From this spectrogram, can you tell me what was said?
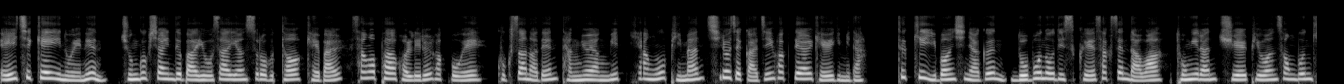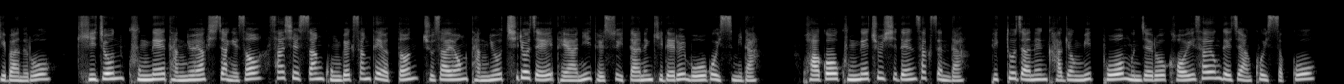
HK 노에는 중국 샤인드 바이오 사이언스로부터 개발, 상업화 권리를 확보해 국산화된 당뇨약 및 향후 비만 치료제까지 확대할 계획입니다. 특히 이번 신약은 노보노디스크의 삭센다와 동일한 GLP-1 성분 기반으로 기존 국내 당뇨약 시장에서 사실상 공백 상태였던 주사형 당뇨 치료제의 대안이 될 수 있다는 기대를 모으고 있습니다. 과거 국내 출시된 삭센다, 빅토자는 가격 및 보험 문제로 거의 사용되지 않고 있었고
